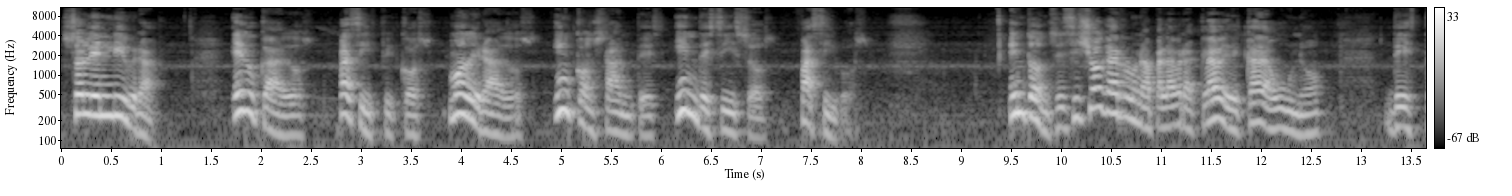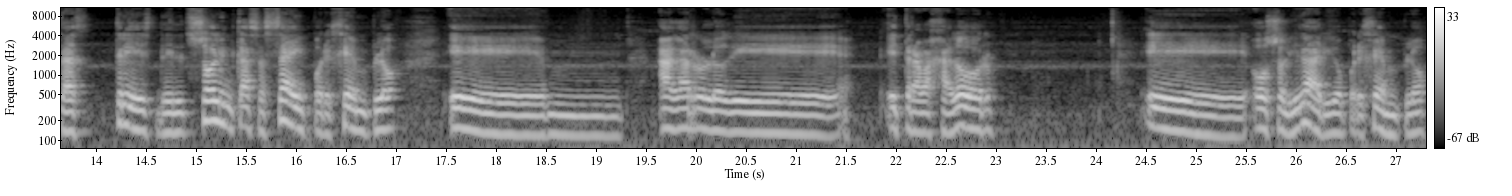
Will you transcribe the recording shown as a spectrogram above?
Sol en Libra. Educados, pacíficos, moderados, inconstantes, indecisos, pasivos. Entonces, si yo agarro una palabra clave de cada uno de estas tres, del sol en casa 6, por ejemplo, eh, agarro lo de eh, trabajador eh, o solidario, por ejemplo,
